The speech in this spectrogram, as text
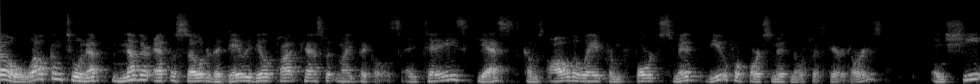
So, welcome to an ep- another episode of the Daily Deal Podcast with Mike Pickles. And today's guest comes all the way from Fort Smith, beautiful Fort Smith, Northwest Territories. And she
